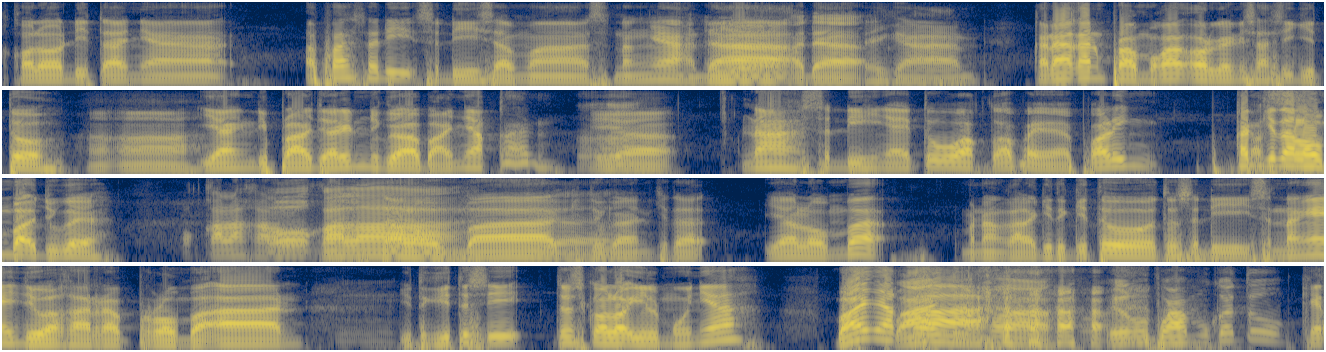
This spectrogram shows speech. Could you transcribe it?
Kalau ditanya apa tadi sedih sama senangnya ada. Iya, ada. Ya kan? Karena kan pramuka organisasi gitu. Heeh. Yang dipelajarin juga banyak kan. Iya. Nah, sedihnya itu waktu apa ya? Paling kan kita lomba juga ya. oh kalah kalau Oh, kalah. Kita lomba Iya. gitu kan. Kita ya lomba menang kalah gitu-gitu terus sedih. Senangnya juga karena perlombaan. Gitu-gitu sih. Terus kalau ilmunya banyak, Banyak lah. lah. Ilmu pramuka tuh Kita-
